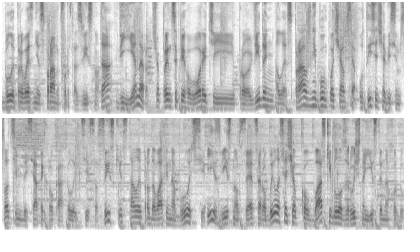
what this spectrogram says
були привезені з Франкфурта, звісно, та Вієнер, що в принципі говорить і про відень, але справжній бум почався у 1870-х роках, коли ці сосиски стали продавати на булочці. І звісно, все це робилося, щоб ковбаски було зручно їсти на ходу.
